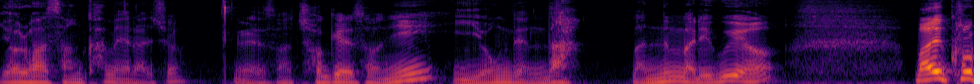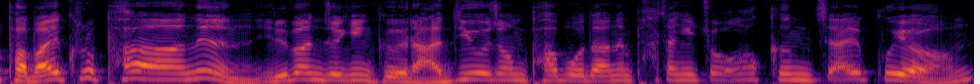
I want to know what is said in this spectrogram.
열화상 카메라죠. 그래서 적외선이 이용된다. 맞는 말이고요. 마이크로파, 마이크로파는 일반적인 그 라디오 전파보다는 파장이 조금 짧고요.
